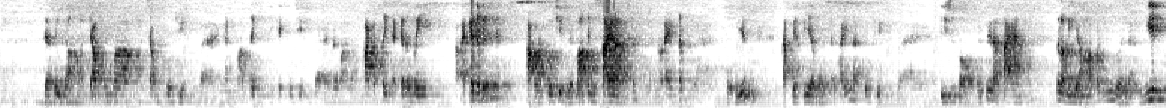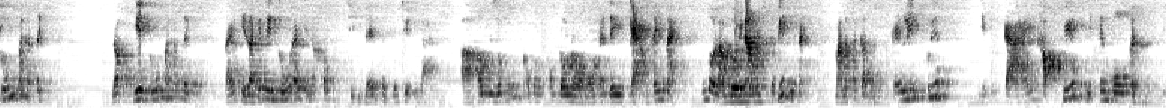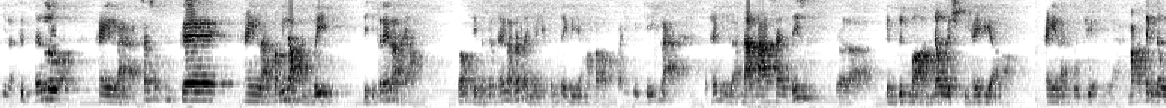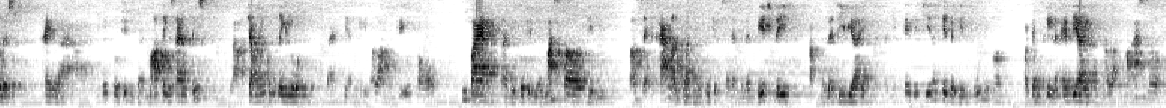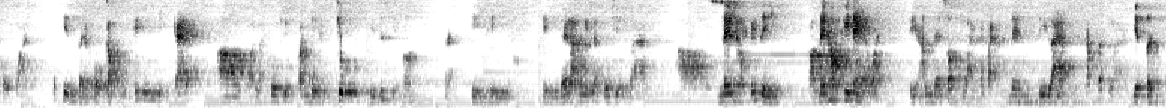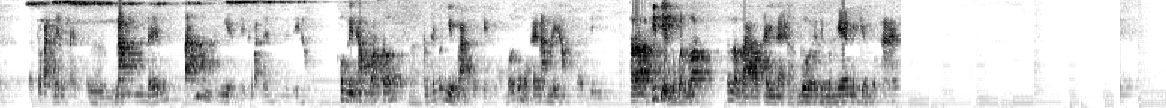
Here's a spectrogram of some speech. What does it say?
thì bây giờ ở trong ờ, ở trong câu chuyện về ngành marketing thì cái câu chuyện về nó gọi là marketing academy uh, academic hoặc là câu chuyện về marketing science là nó đang rất là phổ biến. Đặc biệt bây giờ mình sẽ thấy là câu chuyện về digital với big data tức là bây giờ họ có những người là nghiên cứu marketing. Đó nghiên cứu marketing. Đấy thì là cái nghiên cứu đấy thì nó không chỉ đến từ câu chuyện là uh, ông Dũng ông ông Donald ông Andy cảm thấy thế này. Chúng tôi làm 10 năm nên chúng tôi biết như thế này. Mà nó sẽ cần những cái lý thuyết những cái học thuyết, những cái mô hình như là kinh tế lượng, hay là xác suất thống kê, hay là tâm lý học hành vi, thì những cái đấy là phải học. Đúng không? thì mình sẽ thấy là rất là nhiều những công ty bây giờ họ bắt đầu có những vị trí là thấy như là data scientist, rồi là consumer knowledge behavior, hay là câu chuyện là marketing knowledge, hay là những cái câu chuyện về marketing scientist là trong những công ty luôn. Đấy, thì anh nghĩ đó là một cái yếu tố thứ ba. Tại vì câu chuyện về master thì nó sẽ khá là gần với câu chuyện sau này mình lên PhD hoặc mình lên DBA cái vị trí nó thiên về nghiên cứu nhiều hơn. Còn trong khi là MBA thì nó là mass nó là phổ quát nó thiên về phổ cập những cái những cái uh, gọi là câu chuyện quan điểm chung của business nhiều hơn. Đấy, thì thì thì đấy là anh nghĩ là câu chuyện là uh, nên học cái gì. Còn nên học khi nào ấy thì anh đề xuất là các bạn nên đi làm một cách rất là nhiệt tình. Các bạn nên phải từ 5 đến 8 năm kinh nghiệm thì các bạn nên, nên đi học không đi học quá sớm. À. anh thấy có nhiều bạn thực hiện là mới có một hai năm đi học thôi thì thật ra là phí tiền của mình thôi. Tức là vào thầy giảng 10 thì mình nghe mình kiểu một hai.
